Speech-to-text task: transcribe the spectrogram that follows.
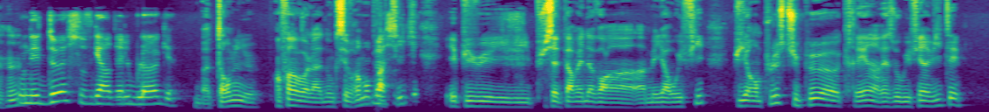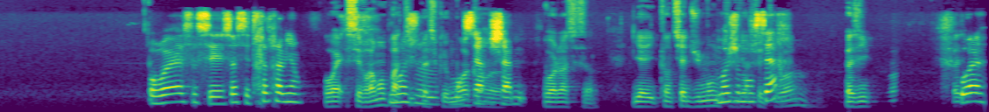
Mhm. On est deux à sauvegarder le blog. Bah tant mieux. Enfin voilà, donc c'est vraiment pratique. Et puis, puis ça te permet d'avoir un, meilleur Wi-Fi. Puis en plus, tu peux euh, créer un réseau Wi-Fi invité. Ouais, ça c'est ça c'est très très bien. Ouais, c'est vraiment pratique parce que moi quand euh, voilà c'est ça. Il y a, quand il y a du monde moi, qui je vient chez toi, vas-y. Ouais,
